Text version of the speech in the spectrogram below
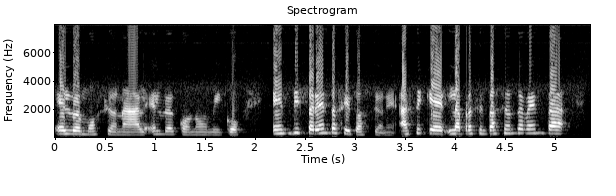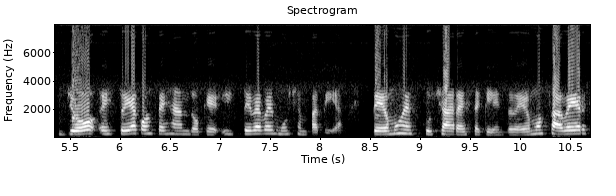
en lo emocional, en lo económico, en diferentes situaciones. Así que la presentación de venta yo estoy aconsejando que debe haber mucha empatía. Debemos escuchar a ese cliente, debemos saber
